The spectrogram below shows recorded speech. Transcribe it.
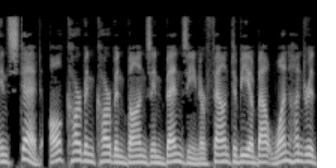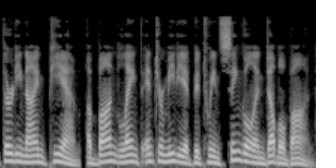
Instead, all carbon-carbon bonds in benzene are found to be about 139 pm, a bond length intermediate between single and double bond.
